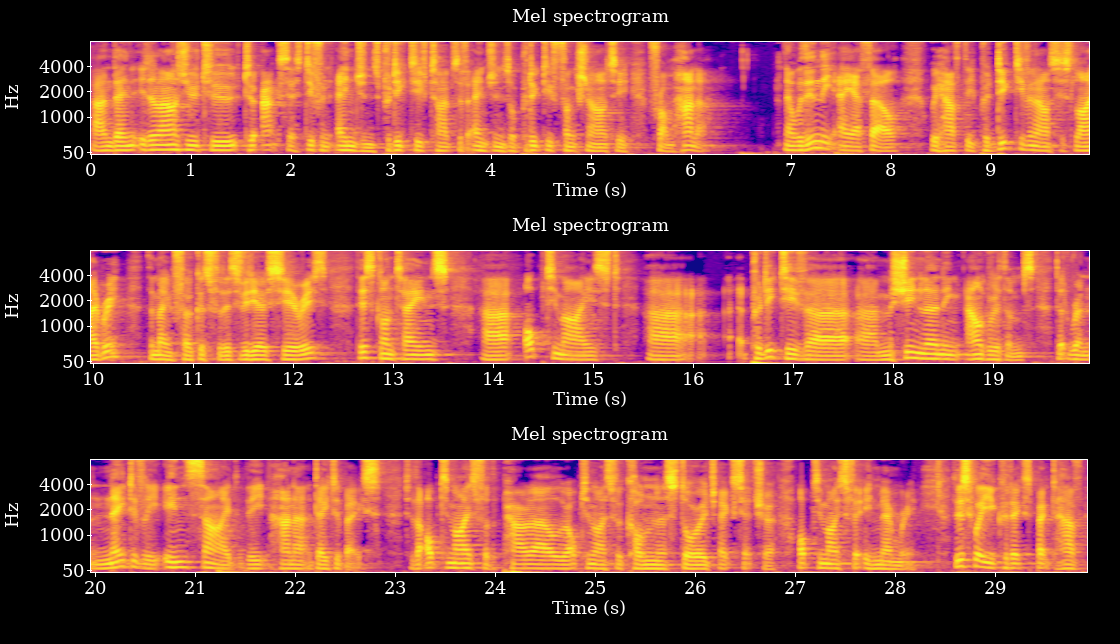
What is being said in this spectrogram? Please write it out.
and then it allows you to, to access different engines, predictive types of engines or predictive functionality from HANA. Now within the AFL, we have the Predictive Analysis Library, the main focus for this video series. This contains uh, optimized uh, predictive uh, uh, machine learning algorithms that run natively inside the HANA database. So they're optimized for the parallel, they're optimized for columnar storage, etc., optimized for in-memory. This way you could expect to have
